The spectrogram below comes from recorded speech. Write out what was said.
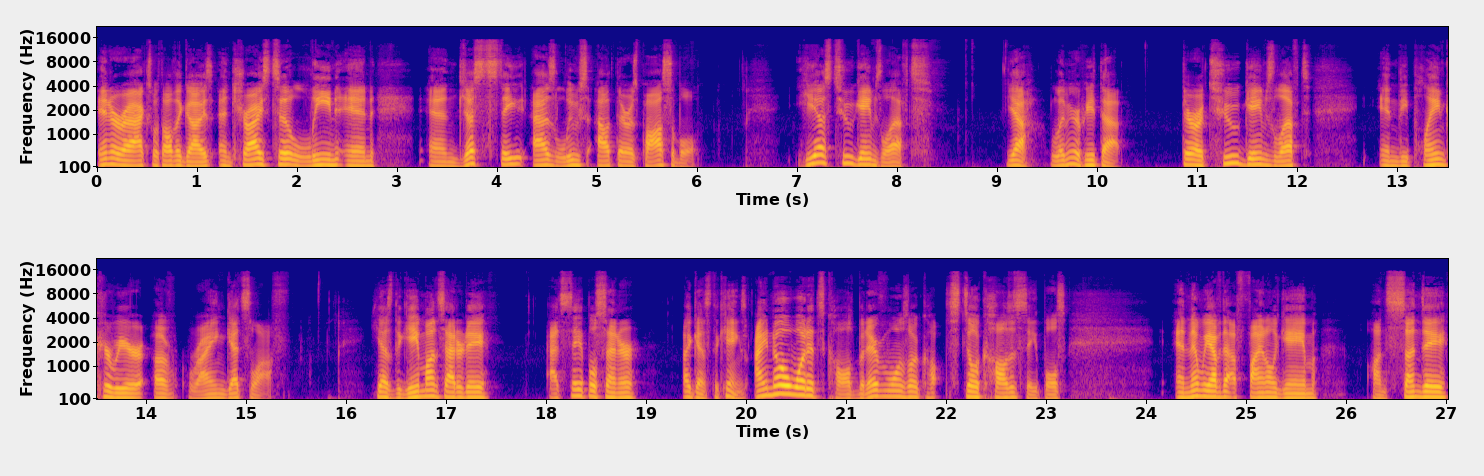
interacts with all the guys and tries to lean in and just stay as loose out there as possible. He has two games left. Yeah, let me repeat that. There are two games left in the playing career of Ryan Getzlaf. He has the game on Saturday at Staples Center against the Kings. I know what it's called, but everyone still calls it Staples. And then we have that final game on Sunday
